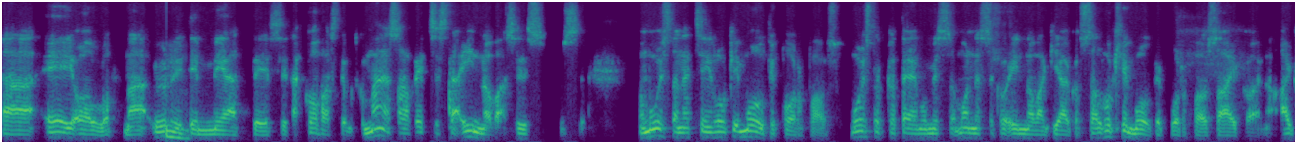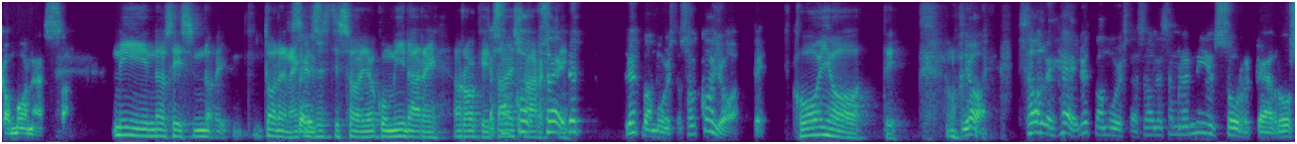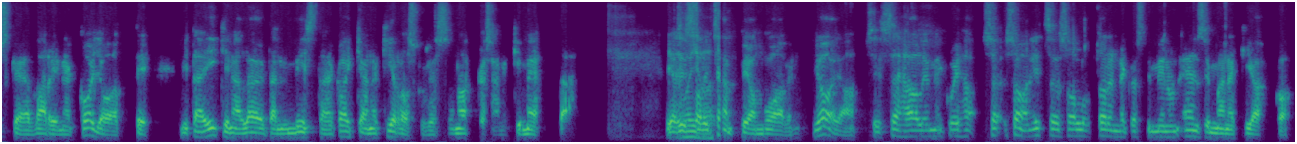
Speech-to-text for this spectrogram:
Ää, ei ollut. Mä yritin mm. miettiä sitä kovasti, mutta kun mä en saa vitsi sitä innova, siis Mä muistan, että siinä luki multipurpose. Muistatko Teemu, missä monessa Innovan kiekossa luki multipurpose aikoina? Aika monessa. Niin, no siis no, todennäköisesti se, se on joku midari, roki tai sharkki. Se, nyt, nyt mä muistan, se on kojootti. Kojootti. Joo, se oli, hei, nyt mä muistan, se oli semmoinen niin surkea, ruskea värinen kojootti, mitä ikinä löytänyt mistään, ja kaikki aina kiroskusessa nakkasi ainakin mettää. Ja siis se oli champion muovin. Joo, joo. Siis sehän oli niinku ihan, se, se, on itse asiassa ollut todennäköisesti minun ensimmäinen kiekko,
